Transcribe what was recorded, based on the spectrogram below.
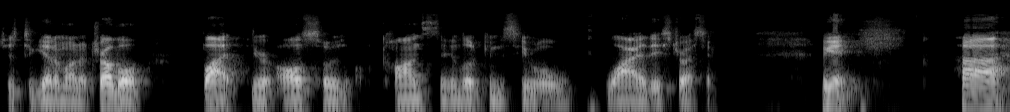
just to get them out of trouble. But you're also constantly looking to see, well, why are they stressing? Okay, uh,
